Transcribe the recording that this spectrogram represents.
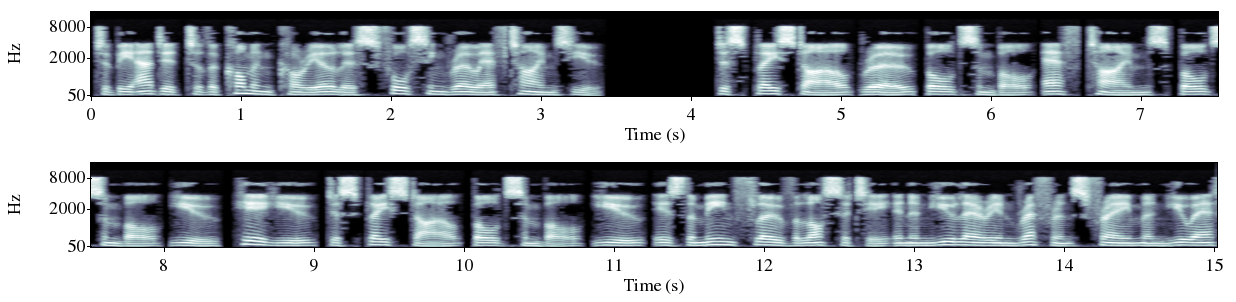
to be added to the common Coriolis Coriolis forcing f times u. Display style rho bold symbol f times bold symbol u. Here u display style bold symbol u is the mean flow velocity in an Eulerian reference frame, and us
